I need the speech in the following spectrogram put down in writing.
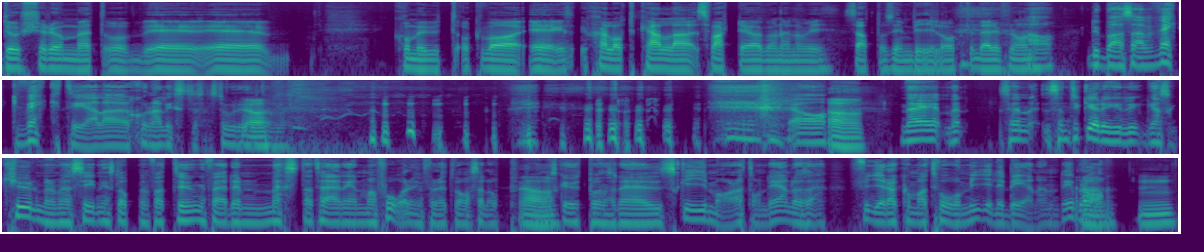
duschrummet och eh, eh, kom ut och var eh, Charlotte Kalla svart i ögonen och vi satt oss i en bil och åkte därifrån. Ja, du bara såhär väck, väck till alla journalister som stod där Ja. ja, Ja, nej men sen, sen tycker jag det är ganska kul med de här sidningsloppen för att det är ungefär den mesta träningen man får inför ett Vasalopp. Ja. När man ska ut på en sån här skimaraton. Det är ändå så här 4,2 mil i benen. Det är bra. ja, mm,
